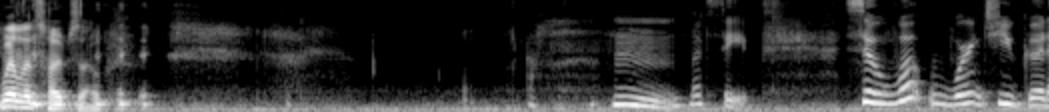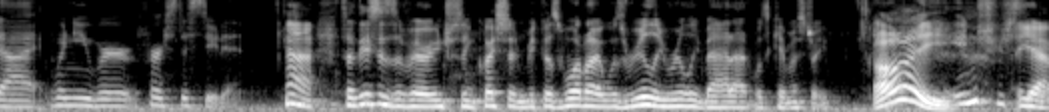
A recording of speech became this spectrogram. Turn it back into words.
well, let's hope so. Hmm. Let's see. So, what weren't you good at when you were first a student? Ah, so this is a very interesting question because what I was really, really bad at was chemistry. Oi. Interesting. Yeah.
